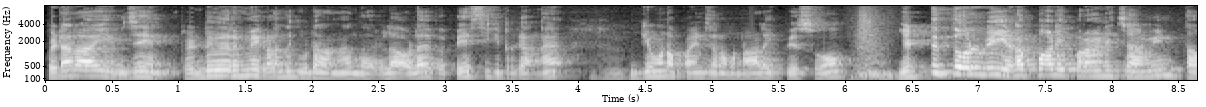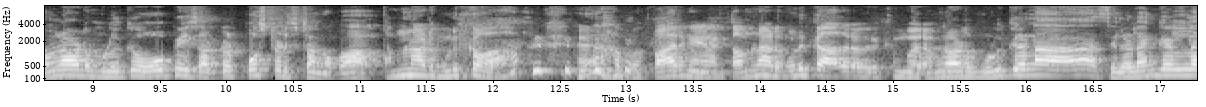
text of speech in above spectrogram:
பினராயி விஜயன் ரெண்டு பேருமே கலந்துக்கிட்டாங்க அந்த விழாவில். இப்ப பேசிக்கிட்டு இருக்காங்க. முக்கியமான பாயிண்ட்ஸ் நம்ம நாளைக்கு பேசுவோம். எட்டு தோல்வி எடப்பாடி பழனிசாமியின் தமிழ்நாடு முழுக்க ஓபிஎஸ் ஆட்கள் போஸ்ட் அடிச்சிட்டாங்கப்பா. தமிழ்நாடு முழுக்கவா? அப்ப பாருங்க எனக்கு தமிழ்நாடு முழுக்க ஆதரவு இருக்கு பாரு. தமிழ்நாடு முழுக்கனா சில இடங்கள்ல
